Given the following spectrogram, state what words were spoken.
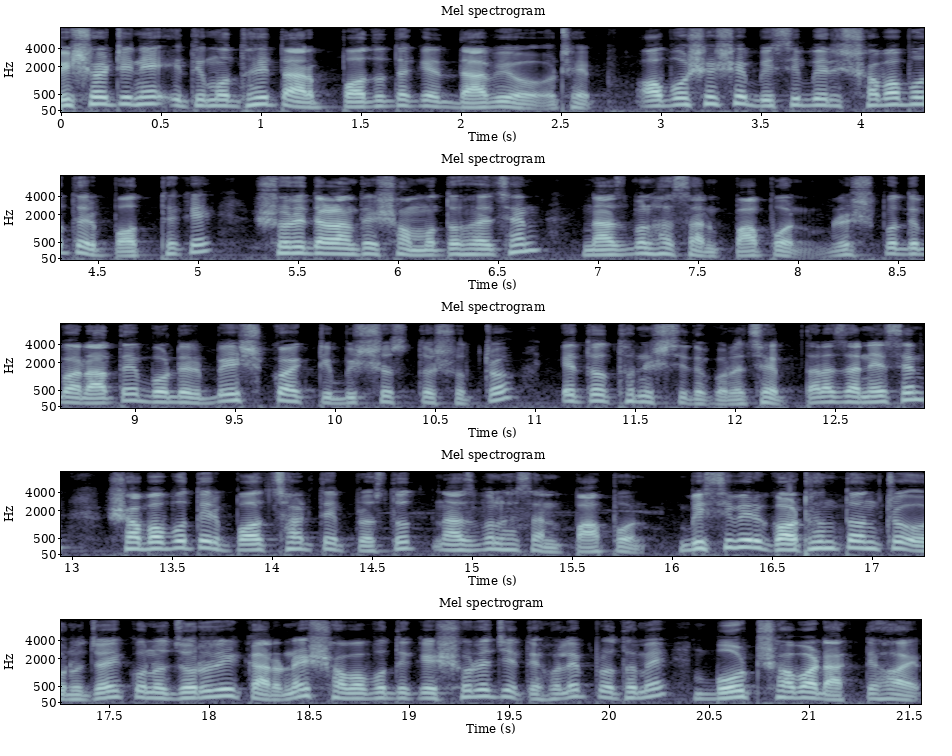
বিষয়টি নিয়ে ইতিমধ্যেই তার পদত্যাগের দাবিও ওঠে। অবশেষে বিসিবির সভাপতির পদ থেকে সরে দাঁড়াতে সম্মত হয়েছেন নাজমুল হাসান পাপন। বৃহস্পতিবার রাতে বোর্ডের বেশ কয়েকটি বিশ্বস্ত সূত্র এ তথ্য নিশ্চিত করেছে। তারা জানিয়েছেন, সভাপতির পদ ছাড়তে প্রস্তুত নাজমুল হাসান পাপন। বিসিবির গঠনতন্ত্র অনুযায়ী কোনো জরুরি কারণে সভাপতিকে সরে যেতে হলে প্রথমে বোর্ড সভা ডাকতে হয়।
